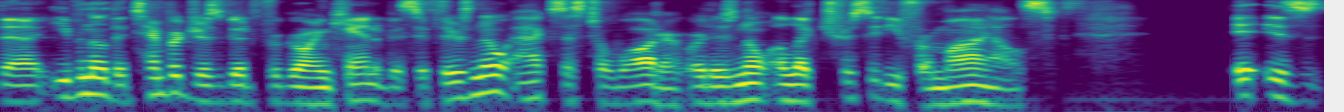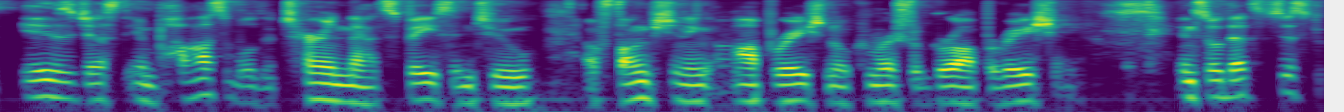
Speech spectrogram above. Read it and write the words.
the, even though the temperature is good for growing cannabis, if there's no access to water or there's no electricity for miles, it is is just impossible to turn that space into a functioning operational commercial grow operation. And so that's just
